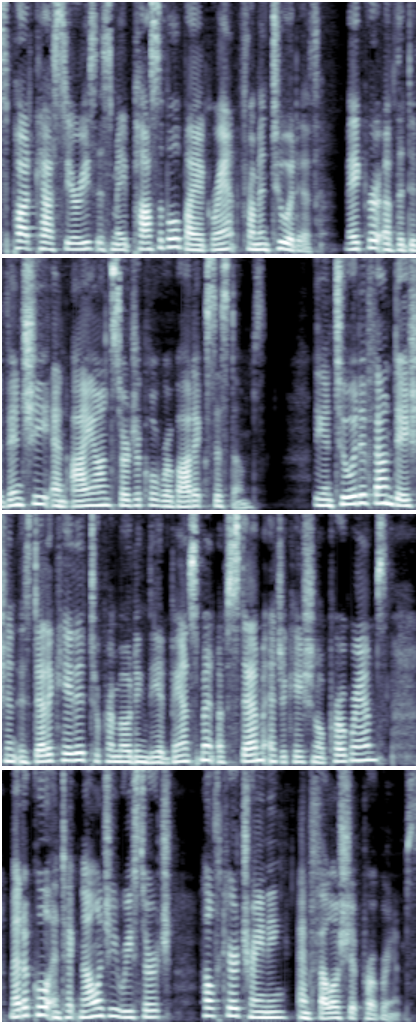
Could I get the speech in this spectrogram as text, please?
This podcast series is made possible by a grant from Intuitive, maker of the Da Vinci and Ion surgical robotic systems. The Intuitive Foundation is dedicated to promoting the advancement of STEM educational programs, medical and technology research, healthcare training, and fellowship programs.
